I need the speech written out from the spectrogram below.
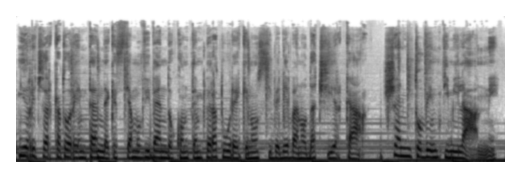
il ricercatore intende che stiamo vivendo con temperature che non si vedevano da circa 120.000 anni.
